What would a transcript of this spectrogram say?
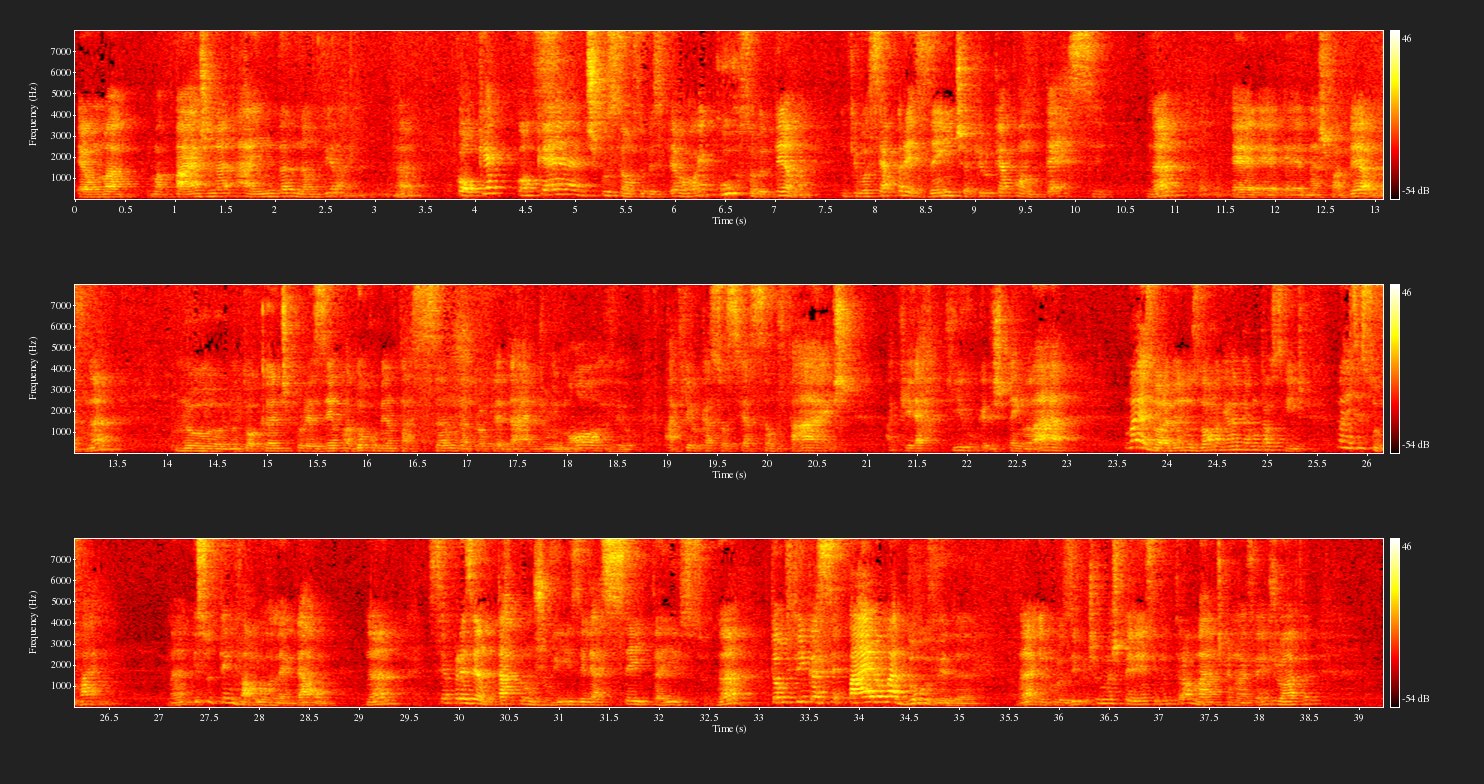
é uma, uma página ainda não virada. Né? Qualquer, qualquer discussão sobre esse tema, qualquer curso sobre o tema, em que você apresente aquilo que acontece né? É, é, é, nas favelas, né? No, no, tocante, por exemplo, à documentação da propriedade de um imóvel, aquilo que a associação faz, aquele arquivo que eles têm lá. Mas, olha, menos hora, alguém vai perguntar o seguinte, mas isso vale? Né? Isso tem valor legal? Né? Se apresentar para um juiz, ele aceita isso? Né? Então fica, paira uma dúvida. Né? Inclusive, eu tive uma experiência muito traumática no FRJ,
